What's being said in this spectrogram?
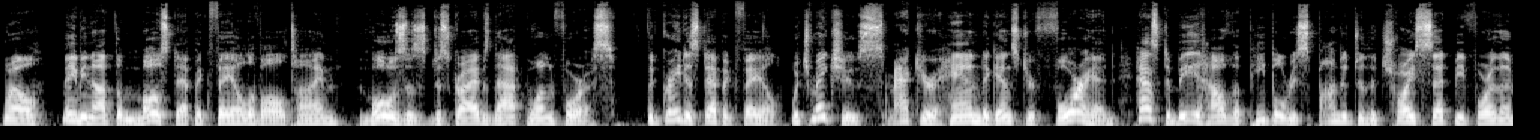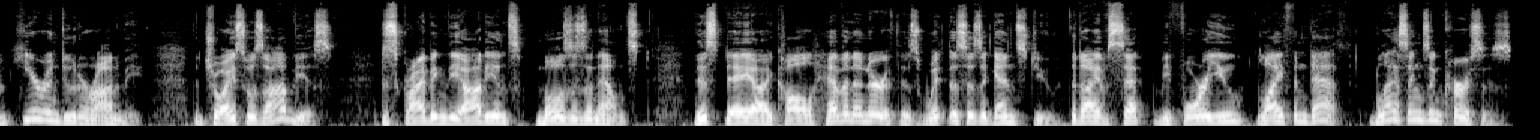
Well, maybe not the most epic fail of all time. Moses describes that one for us. The greatest epic fail, which makes you smack your hand against your forehead, has to be how the people responded to the choice set before them here in Deuteronomy. The choice was obvious. Describing the audience, Moses announced, This day I call heaven and earth as witnesses against you, that I have set before you life and death, blessings and curses.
